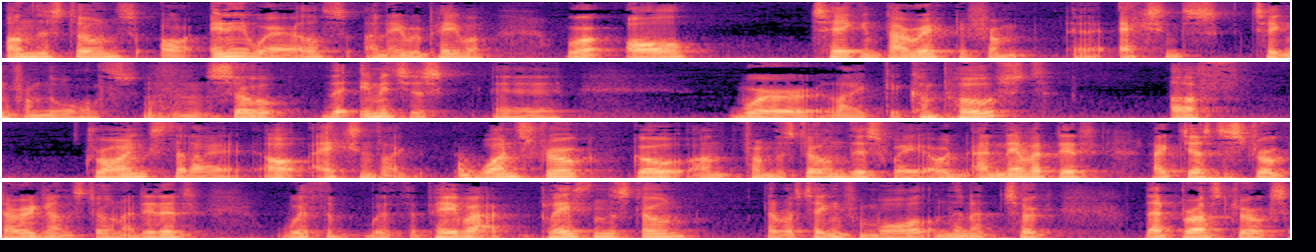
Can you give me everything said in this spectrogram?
on the stones or anywhere else on every paper were all taken directly from uh, actions taken from the walls. So the images uh, were like composed of drawings that I or actions like one stroke go on from the stone this way. I, would- I never did like just a stroke directly on the stone. I did it with the with the paper I placed in the stone that was taken from wall, and then I took that brush strokes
